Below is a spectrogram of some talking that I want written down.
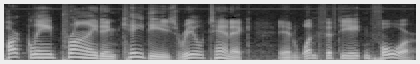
Park Lane Pride and KD's Rio Tannic in 158 and 4.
